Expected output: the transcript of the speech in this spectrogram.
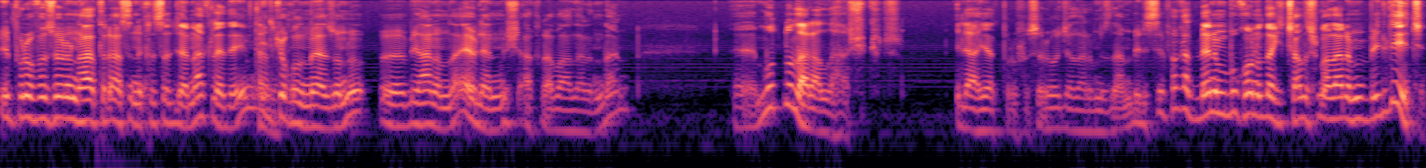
Bir profesörün hatırasını kısaca nakledeyim. Tabii. İlkokul mezunu e, bir hanımla evlenmiş akrabalarından. E, Mutlular Allah'a şükür. İlahiyat profesörü hocalarımızdan birisi. Fakat benim bu konudaki çalışmalarımı bildiği için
